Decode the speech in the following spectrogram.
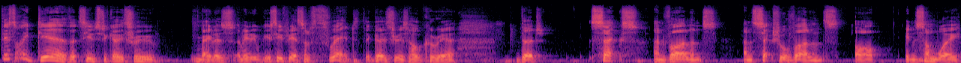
This idea that seems to go through Mailer's, I mean, it seems to be a sort of thread that goes through his whole career that sex and violence and sexual violence are in some way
